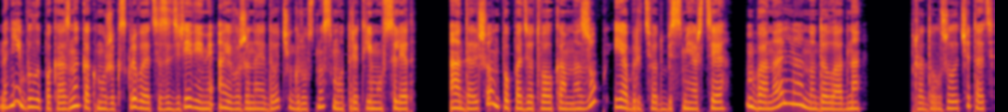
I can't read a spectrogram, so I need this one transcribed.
На ней было показано, как мужик скрывается за деревьями, а его жена и дочь грустно смотрят ему вслед. А дальше он попадет волкам на зуб и обретет бессмертие. Банально, но да ладно. Продолжила читать.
